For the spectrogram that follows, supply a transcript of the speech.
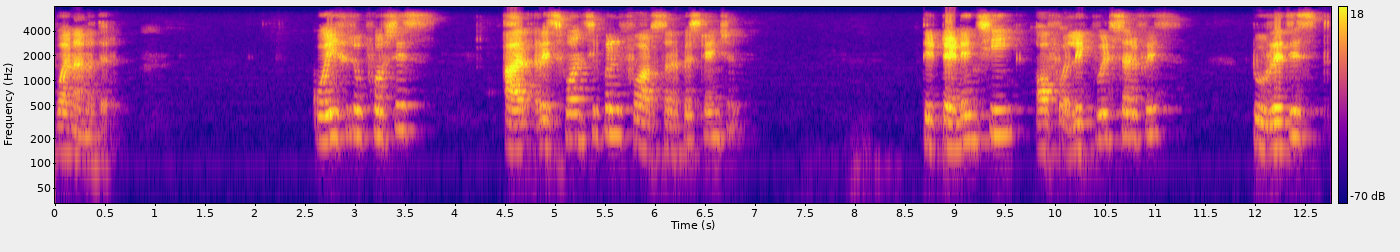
one another. Cohesive forces are responsible for surface tension, the tendency of a liquid surface to resist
